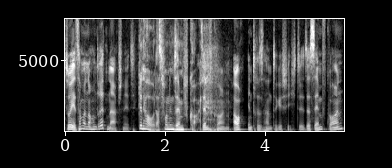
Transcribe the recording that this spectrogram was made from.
So, jetzt haben wir noch einen dritten Abschnitt. Genau, das von dem Senfkorn. Senfkorn, auch interessante Geschichte. Das Senfkorn,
